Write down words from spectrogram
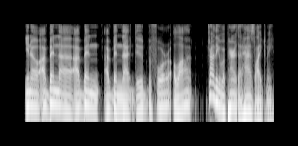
you know, I've been, uh, I've been, I've been that dude before a lot. I'm trying to think of a parent that has liked me.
